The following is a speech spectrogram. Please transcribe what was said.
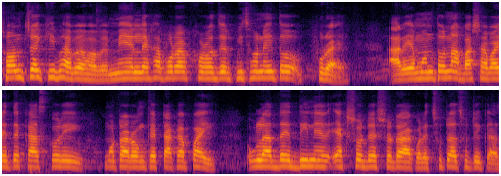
সঞ্চয় কীভাবে হবে? মেয়ের লেখাপড়ার খরচের পিছনেই তো ফুরায়। আর এমন তো না বাসা বাড়িতে কাজ করি, মোটা অঙ্কের টাকা পাই ওগুলা দিনের একশো, দেড়শো টাকা করে ছুটাছুটি কাজ।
